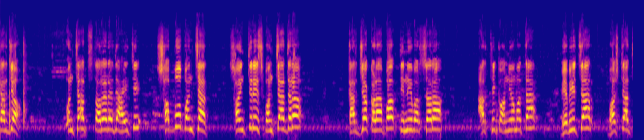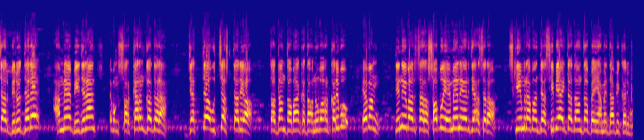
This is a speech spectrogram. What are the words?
କାର୍ଯ୍ୟ ପଞ୍ଚାୟତ ସ୍ତରରେ ଯାହା ହେଇଛି ସବୁ ପଞ୍ଚାୟତ ସଇଁତିରିଶ ପଞ୍ଚାୟତର କାର୍ଯ୍ୟକଳାପ ତିନି ବର୍ଷର ଆର୍ଥିକ ଅନିୟମତା ବ୍ୟଭିଚାର ଭ୍ରଷ୍ଟାଚାର ବିରୁଦ୍ଧରେ ଆମେ ଭିଜିଲାନ୍ସ ଏବଂ ସରକାରଙ୍କ ଦ୍ୱାରା ଯେତେ ଉଚ୍ଚସ୍ତରୀୟ ତଦନ୍ତ ଅବାକତା ଅନୁଭବ କରିବୁ ଏବଂ ତିନି ବର୍ଷର ସବୁ ଏମ୍ଏନ୍ଏର୍ଜିଆସ୍ର ସ୍କିମ୍ର ମଧ୍ୟ ସିବିଆଇ ତଦନ୍ତ ପାଇଁ ଆମେ ଦାବି କରିବୁ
